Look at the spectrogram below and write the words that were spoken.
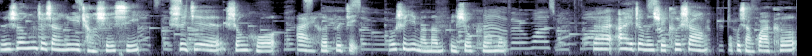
人生就像一场学习，世界、生活、爱和自己，都是一门门必修科目。在爱这门学科上，我不想挂科，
